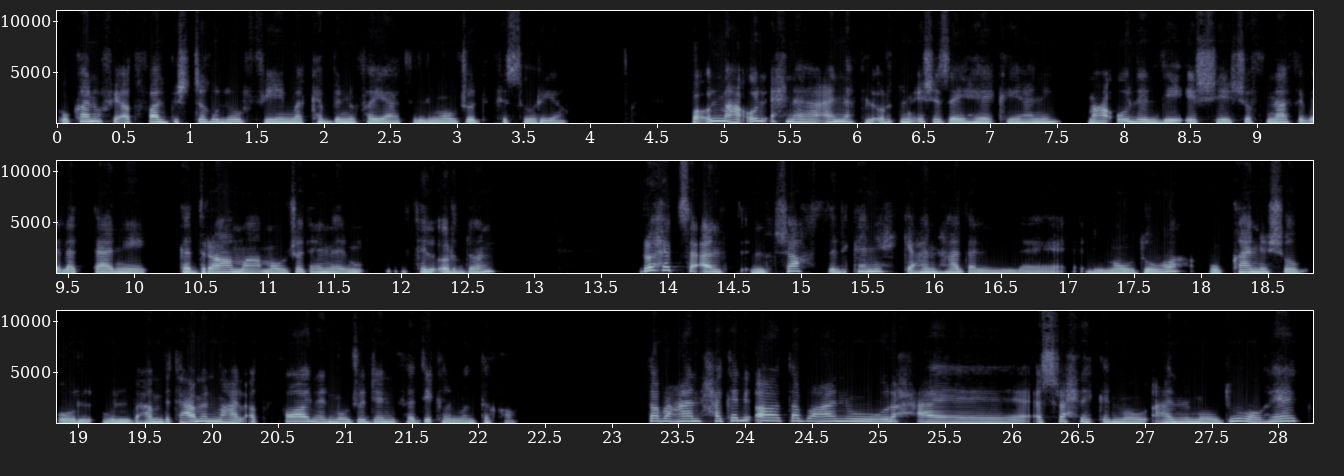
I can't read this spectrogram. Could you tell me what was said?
وكانوا في أطفال بيشتغلوا في مكب النفايات اللي موجود في سوريا. بقول معقول إحنا عنا في الأردن إشي زي هيك يعني؟ معقول اللي إشي شفناه في بلد تاني كدراما موجود عندنا في الأردن؟ رحت سألت الشخص اللي كان يحكي عن هذا الموضوع وكان يشوف وعم بتعامل مع الأطفال الموجودين في هذيك المنطقة. طبعا حكى لي آه طبعا وراح أشرح لك المو... عن الموضوع وهيك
